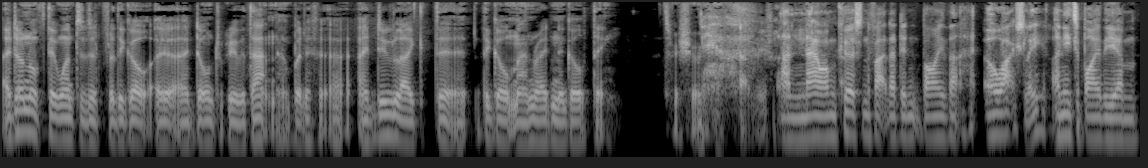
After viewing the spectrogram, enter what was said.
I don't know if they wanted it for the goat. I, I don't agree with that now. But if uh, I do like the the goat man riding a goat thing, that's for sure. Yeah, that'd be funny. And now I'm cursing the fact I didn't buy that. Oh, actually, I need to buy the um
